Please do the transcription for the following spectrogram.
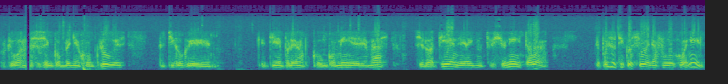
porque bueno, se hacen convenios con clubes, el chico que, que tiene problemas con comida y demás, se lo atiende, hay nutricionista, bueno. Después los chicos suben a fútbol juvenil.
